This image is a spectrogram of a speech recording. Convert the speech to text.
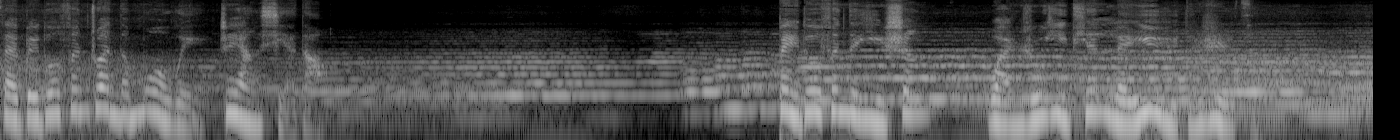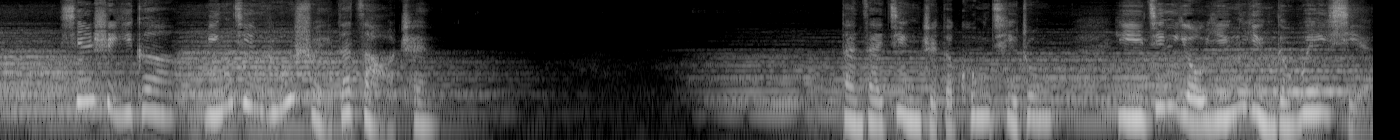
在《贝多芬传》的末尾这样写道：“贝多芬的一生宛如一天雷雨的日子。先是一个明净如水的早晨，但在静止的空气中，已经有隐隐的威胁。”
